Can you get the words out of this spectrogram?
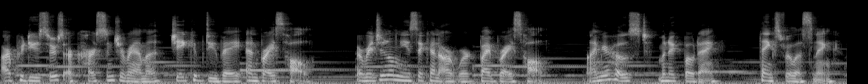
Our producers are Carson Jerema, Jacob Dubé, and Bryce Hall. Original music and artwork by Bryce Hall. I'm your host, Monique Beaudin. Thanks for listening.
